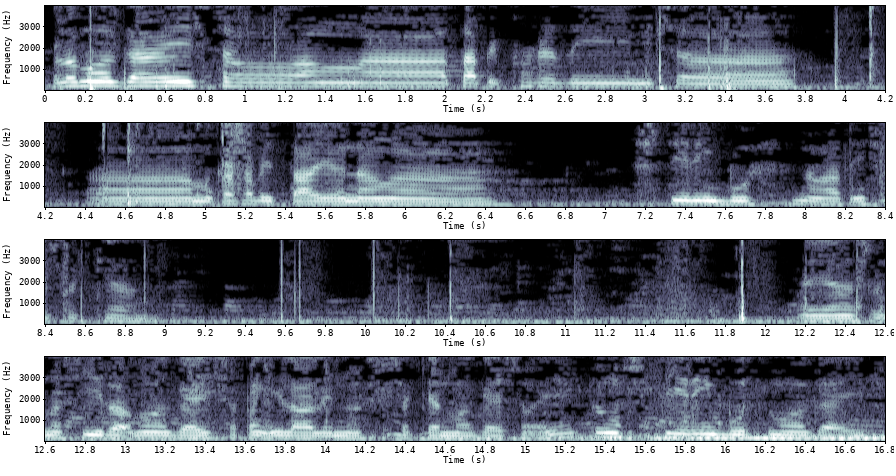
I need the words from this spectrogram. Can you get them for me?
Hello mga guys, so ang ah, topic for today is uh, uh, magkakabit tayo ng ah, steering booth ng ating sasakyan. Ayan, so nasira mga guys sa pangilalim ng sasakyan mga guys. So, ayan itong steering booth mga guys.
